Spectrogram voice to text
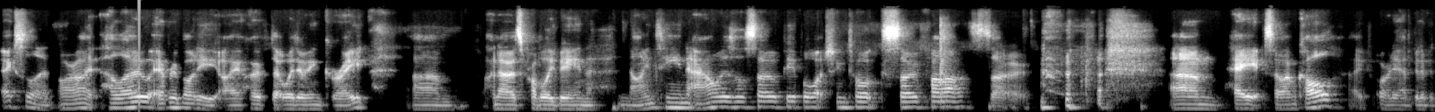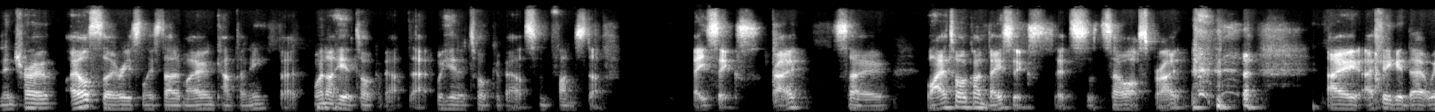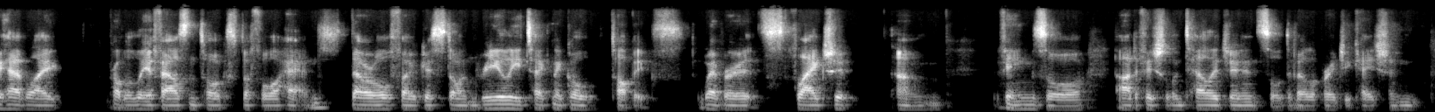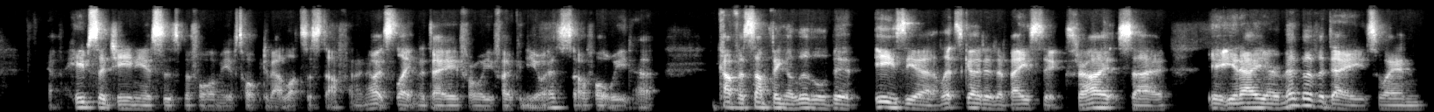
Excellent. All right. Hello, everybody. I hope that we're doing great. Um, I know it's probably been 19 hours or so of people watching talks so far. So, um, hey, so I'm Cole. I've already had a bit of an intro. I also recently started my own company, but we're not here to talk about that. We're here to talk about some fun stuff, basics, right? So, why talk on basics? It's, it's so off, right? I I figured that we have like probably a thousand talks beforehand They were all focused on really technical topics, whether it's flagship um, things or artificial intelligence or developer education. Yeah, heaps of geniuses before me have talked about lots of stuff. And I know it's late in the day for all you folk in the US, so I thought we'd uh, cover something a little bit easier. Let's go to the basics, right? So, you, you know, you remember the days when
